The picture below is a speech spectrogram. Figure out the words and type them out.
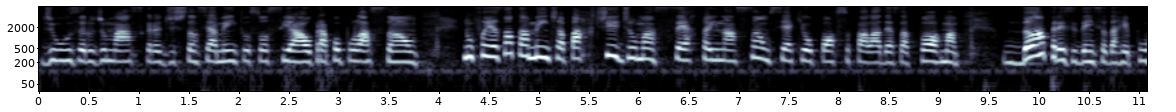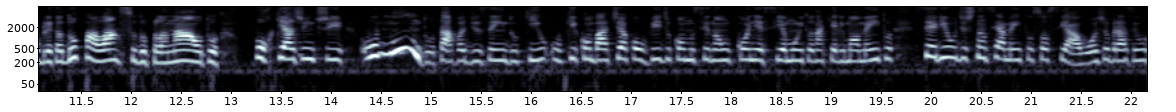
de uso de máscara, distanciamento social para a população. Não foi exatamente a partir de uma certa inação, se é que eu posso falar dessa forma, da presidência da República, do Palácio do Planalto, porque a gente, o mundo estava dizendo que o que combatia a Covid, como se não conhecia muito naquele momento, seria o distanciamento social. Hoje o Brasil,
